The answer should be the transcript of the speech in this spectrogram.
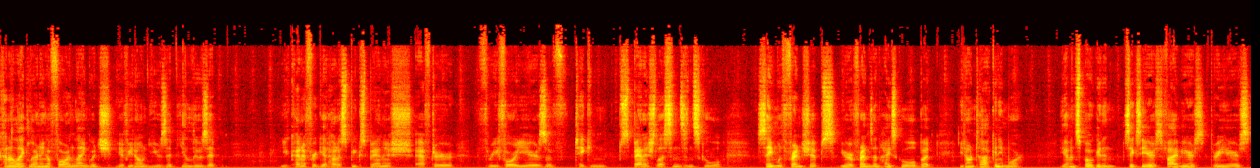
Kind of like learning a foreign language. If you don't use it, you lose it. You kind of forget how to speak Spanish after three, four years of taking Spanish lessons in school. Same with friendships. You were friends in high school, but you don't talk anymore. You haven't spoken in six years, five years, three years.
